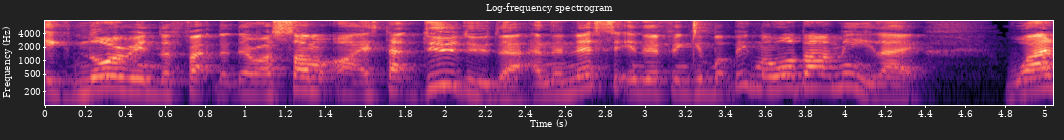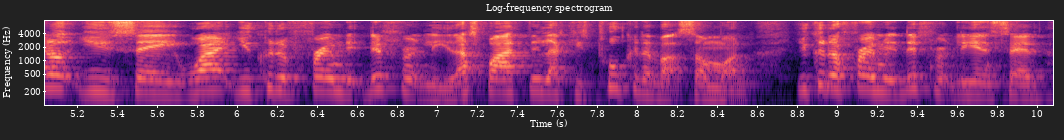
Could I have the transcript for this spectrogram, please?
ignoring the fact that there are some artists that do do that, and then they're sitting there thinking, "But Big Man, what about me? Like, why don't you say why? You could have framed it differently. That's why I feel like he's talking about someone. You could have framed it differently and said."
